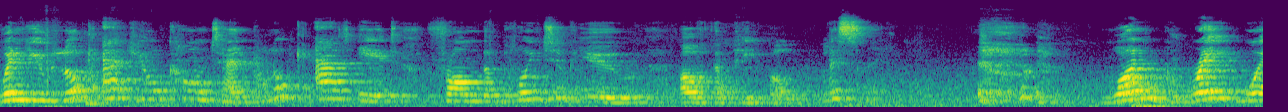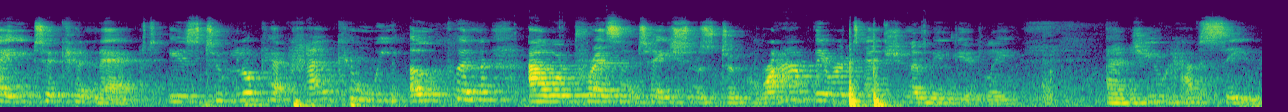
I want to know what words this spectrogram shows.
When you look at your content, look at it from the point of view of the people listening. One great way to connect is to look at how can we open our presentations to grab their attention immediately. And you have seen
